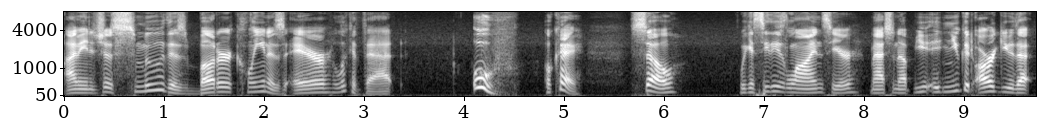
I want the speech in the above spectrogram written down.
I mean, it's just smooth as butter, clean as air. Look at that. Oof. Okay. So, we can see these lines here matching up. You, and you could argue that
